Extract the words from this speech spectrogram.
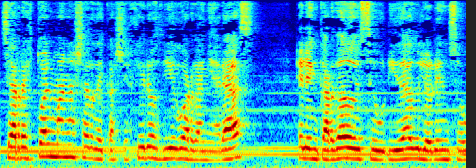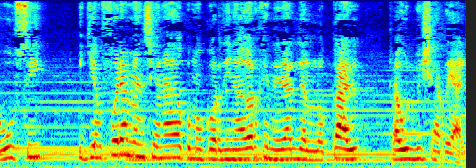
se arrestó al manager de callejeros Diego Argañarás, el encargado de seguridad Lorenzo Bussi y quien fuera mencionado como coordinador general del local, Raúl Villarreal.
